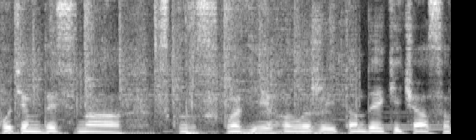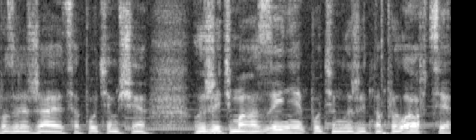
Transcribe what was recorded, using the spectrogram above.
потім десь на складі лежить, там деякий час розряджається, потім ще лежить в магазині, потім лежить на прилавці,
